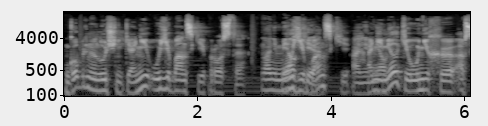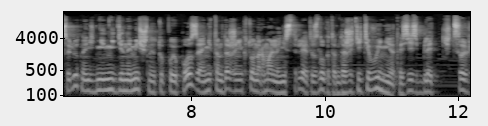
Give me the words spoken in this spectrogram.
Гоблины-лучники, они уебанские просто. Ну, они мелкие. Уебанские. Они Они, мел- мелкие, у них э, абсолютно не, не динамичные тупые позы, они там даже никто нормально не стреляет. Стреляют из лука, там даже тетивы нет, а здесь, блядь, целых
